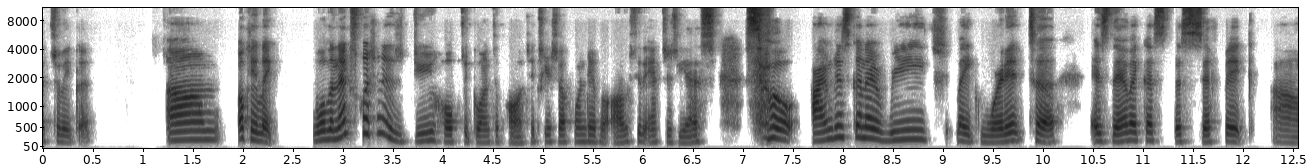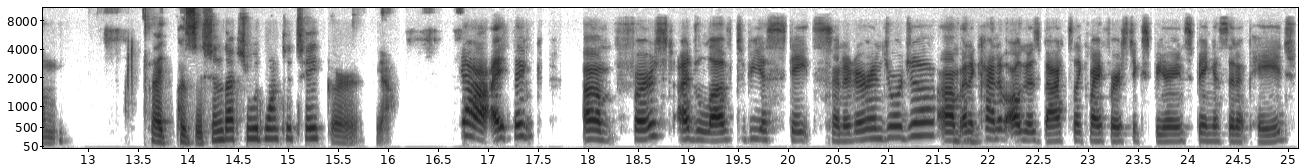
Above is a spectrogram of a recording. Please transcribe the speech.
that's really good. Um okay like well the next question is do you hope to go into politics yourself one day? But obviously the answer is yes. So i'm just gonna reach like word it to is there like a specific um like position that you would want to take or yeah yeah i think um first i'd love to be a state senator in georgia um and it mm-hmm. kind of all goes back to like my first experience being a senate page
